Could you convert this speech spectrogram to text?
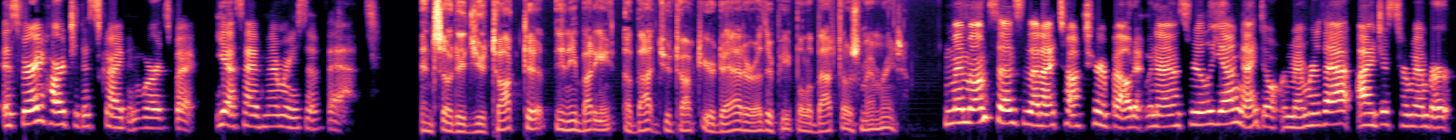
it's very hard to describe in words, but yes, I have memories of that. And so, did you talk to anybody about? Did you talk to your dad or other people about those memories? My mom says that I talked to her about it when I was really young. I don't remember that. I just remember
